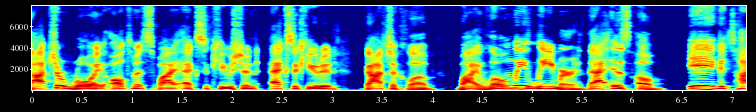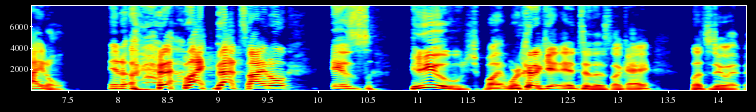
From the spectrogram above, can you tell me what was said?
Gotcha Roy, Ultimate Spy Execution, executed Gacha Club by Lonely Lemur. That is a big title. In a, like that title is huge, but we're gonna get into this, okay? Let's do it.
